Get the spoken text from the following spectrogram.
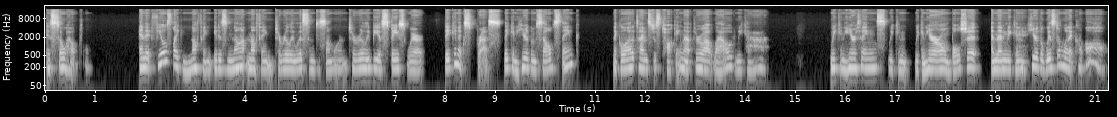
is so helpful. And it feels like nothing. It is not nothing to really listen to someone, to really be a space where they can express, they can hear themselves think. Like a lot of times just talking that through out loud, we can we can hear things, we can we can hear our own bullshit, and then we can hear the wisdom when it comes, oh,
